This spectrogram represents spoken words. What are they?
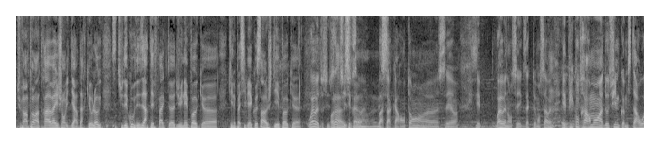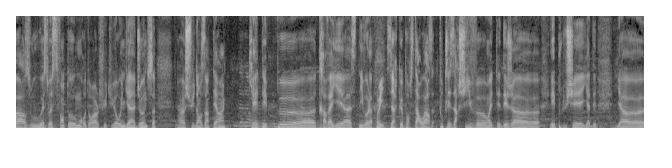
tu fais un peu un travail, j'ai envie de dire, d'archéologue. Si tu découvres des artefacts d'une époque qui n'est pas si vieille que ça, je dis époque. Ouais, c'est, voilà, c'est, quand même. Bah, ça a 40 ans. c'est, ouais, ouais, non, c'est exactement ça. Mmh. Et puis, contrairement à d'autres films comme Star Wars ou SOS Fantôme ou Retour vers le futur, ou Indiana Jones, euh, je suis dans un terrain qui a été peu euh, travaillé à ce niveau-là. C'est-à-dire que pour Star Wars, toutes les archives euh, ont été déjà épluchées. Il y a des, il y a,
